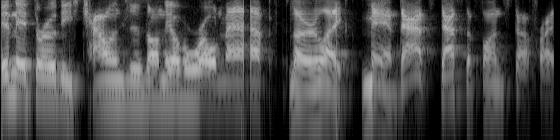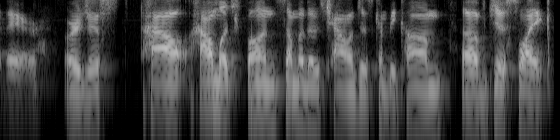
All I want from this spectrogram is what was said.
then they throw these challenges on the overworld map that are like man that's that's the fun stuff right there. Or just how how much fun some of those challenges can become of just like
